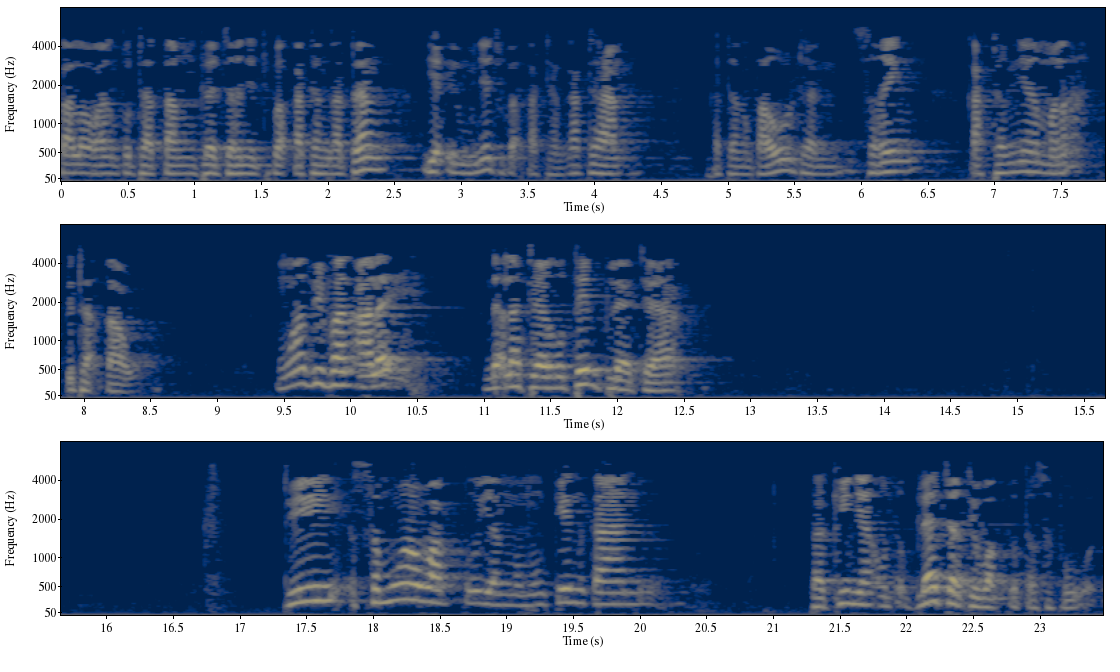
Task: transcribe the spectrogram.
kalau orang itu datang belajarnya juga kadang-kadang, ya ilmunya juga kadang-kadang. Kadang tahu dan sering, kadangnya malah tidak tahu. Muadzifan alaih, hendaklah dia rutin belajar. Di semua waktu yang memungkinkan baginya untuk belajar di waktu tersebut.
